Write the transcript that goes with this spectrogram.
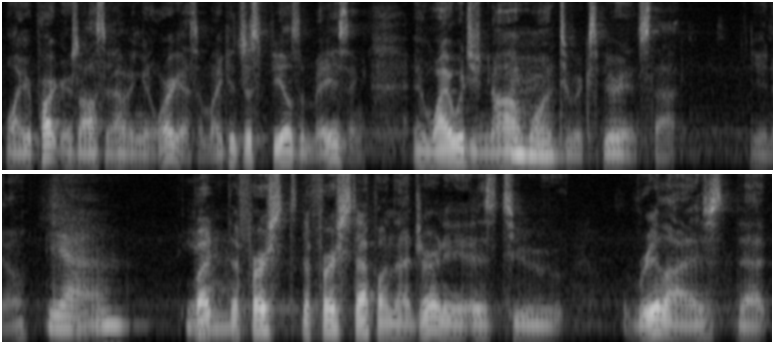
while your partner's also having an orgasm. Like it just feels amazing. And why would you not mm-hmm. want to experience that? You know? Yeah. yeah. But the first the first step on that journey is to realize that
